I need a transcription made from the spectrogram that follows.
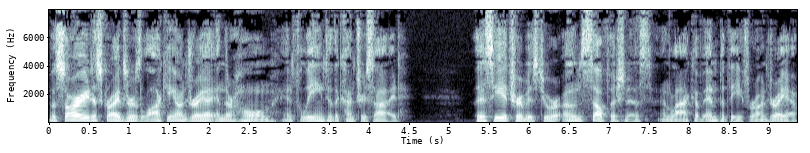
Vasari describes her as locking Andrea in their home and fleeing to the countryside. This he attributes to her own selfishness and lack of empathy for Andrea.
